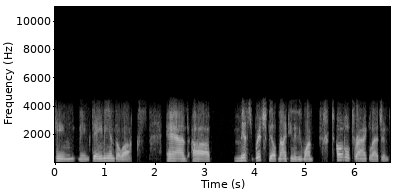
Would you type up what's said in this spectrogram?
king named Damien Deluxe and uh, Miss Richfield, 1981, total drag legend,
